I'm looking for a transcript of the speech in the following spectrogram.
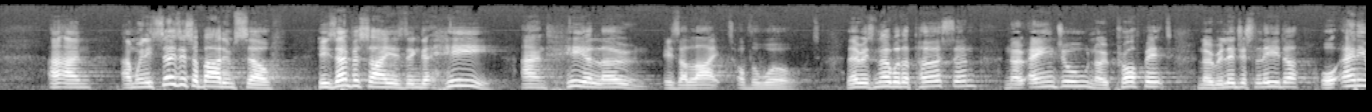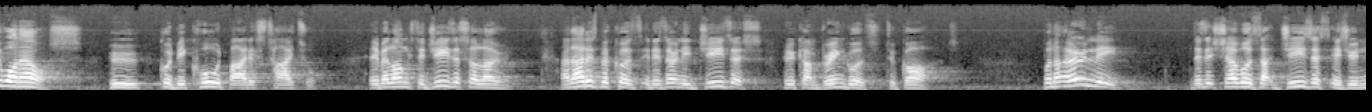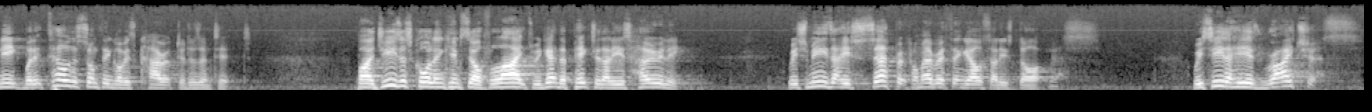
And, and when he says this about himself, he's emphasizing that he and he alone is a light of the world. There is no other person, no angel, no prophet, no religious leader, or anyone else who could be called by this title. It belongs to Jesus alone. And that is because it is only Jesus who can bring us to God. But not only does it show us that Jesus is unique, but it tells us something of his character, doesn't it? By Jesus calling himself light, we get the picture that he is holy, which means that he's separate from everything else that is darkness. We see that he is righteous,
